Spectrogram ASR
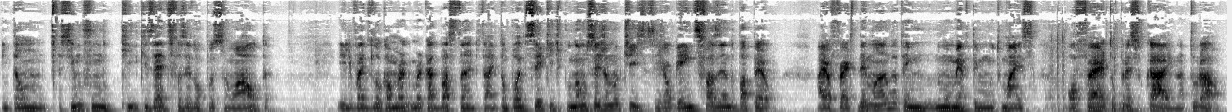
Então, se um fundo que, quiser desfazer de uma posição alta, ele vai deslocar o mercado bastante, tá? Então pode ser que tipo não seja notícia, seja alguém desfazendo o papel. Aí oferta e demanda, tem no momento tem muito mais oferta, o preço cai, natural,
